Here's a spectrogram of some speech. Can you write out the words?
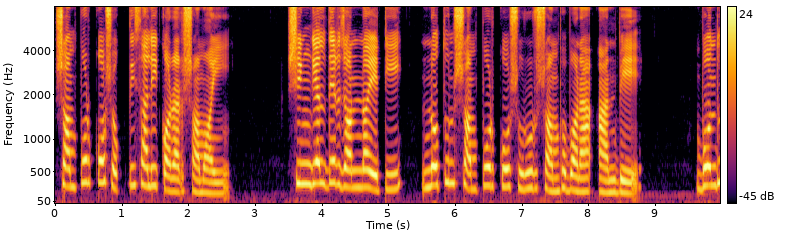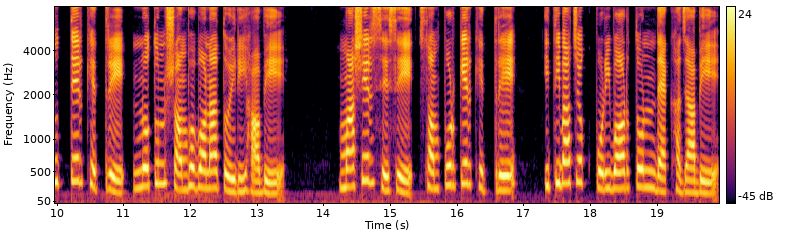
সম্পর্ক শক্তিশালী করার সময়। সিঙ্গেলদের জন্য এটি নতুন সম্পর্ক শুরুর সম্ভাবনা আনবে। বন্ধুত্বের ক্ষেত্রে নতুন সম্ভাবনা তৈরি হবে। মাসের শেষে সম্পর্কের ক্ষেত্রে ইতিবাচক পরিবর্তন দেখা যাবে।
